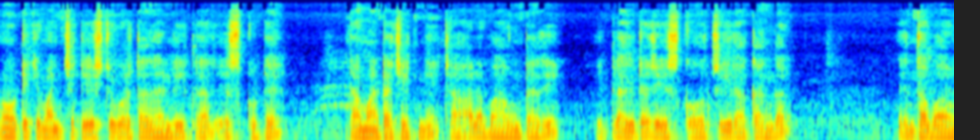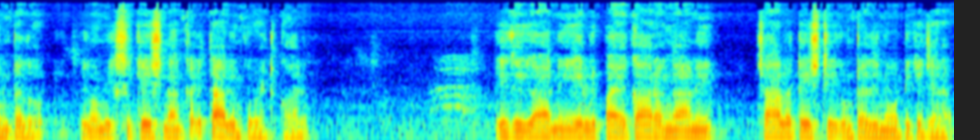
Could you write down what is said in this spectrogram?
నోటికి మంచి టేస్ట్ కొడుతుందండి ఇట్లా చేసుకుంటే. టమాటా చట్నీ చాలా బాగుంటుంది. ఇట్లా ఇట్లా చేసుకోవచ్చు ఈ రకంగా. ఎంత బాగుంటుందో. ఇక మిక్సీకి వేసినాక తాలింపు పెట్టుకోవాలి. ఇది కానీ ఎల్లిపాయ కారం కానీ చాలా టేస్టీగా ఉంటుంది నోటికి జ్వరం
